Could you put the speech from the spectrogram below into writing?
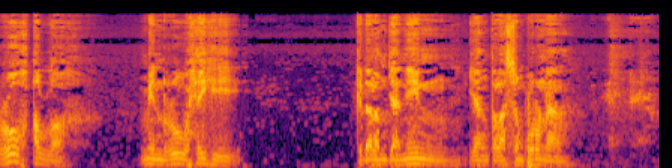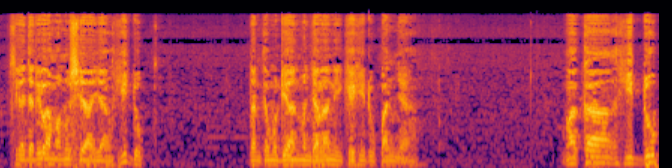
Ruh Allah min ruhihi ke dalam janin yang telah sempurna sehingga jadilah manusia yang hidup dan kemudian menjalani kehidupannya. Maka hidup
